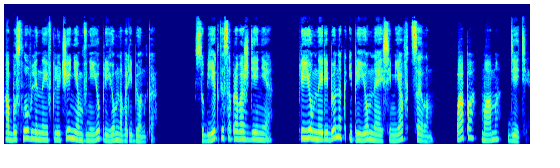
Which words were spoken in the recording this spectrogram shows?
обусловленные включением в нее приемного ребенка. Субъекты сопровождения – приемный ребенок и приемная семья в целом – папа, мама, дети.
